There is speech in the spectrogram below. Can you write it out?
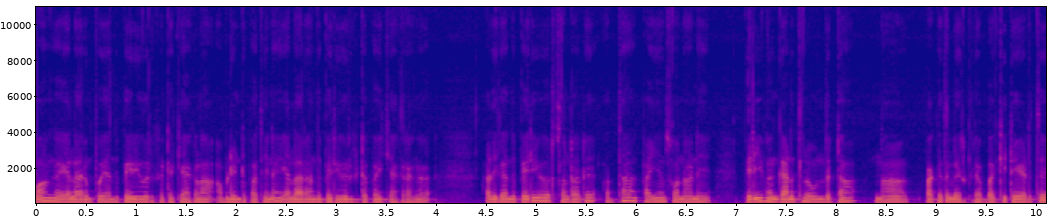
வாங்க எல்லாரும் போய் அந்த பெரியவர்கிட்ட கேட்கலாம் அப்படின்ட்டு பார்த்தீங்கன்னா எல்லோரும் அந்த பெரியவர்கிட்ட போய் கேட்குறாங்க. அதுக்கு அந்த பெரியவர் சொல்கிறாரு அதான் பையன் சொன்னானே பெரியவன் கணத்தில் விழுந்துட்டான். நான் பக்கத்தில் இருக்கிற பக்கெட்டை எடுத்து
